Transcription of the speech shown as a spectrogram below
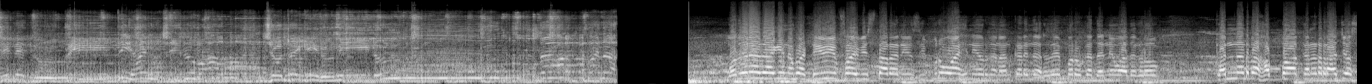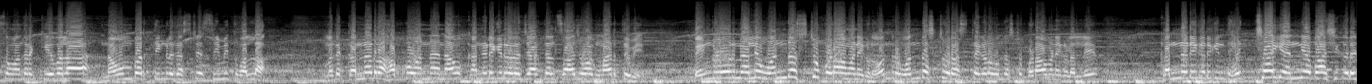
ನೆನೆದು ಪ್ರೀತಿ ಹಂಚಿರುವ ಜೊತೆಗಿರು ನೀನು ಮೊದಲನೇದಾಗಿ ನಮ್ಮ T V five Vistara news ಇಬ್ಬರು ವಾಹಿನಿಯವ್ರಿಗೆ ನನ್ನ ಕಡೆಯಿಂದ ಹೃದಯಪೂರ್ವಕ ಧನ್ಯವಾದಗಳು. ಕನ್ನಡದ ಹಬ್ಬ, ಕನ್ನಡ ರಾಜ್ಯೋತ್ಸವ ಅಂದರೆ ಕೇವಲ ನವೆಂಬರ್ ತಿಂಗಳಿಗಷ್ಟೇ ಸೀಮಿತವಲ್ಲ. ಮತ್ತು ಕನ್ನಡದ ಹಬ್ಬವನ್ನು ನಾವು ಕನ್ನಡಿಗರ ಜಾಗದಲ್ಲಿ ಸಹಜವಾಗಿ ಮಾಡ್ತೀವಿ. ಬೆಂಗಳೂರಿನಲ್ಲಿ ಒಂದಷ್ಟು ಬಡಾವಣೆಗಳು, ಅಂದರೆ ಒಂದಷ್ಟು ರಸ್ತೆಗಳು, ಒಂದಷ್ಟು ಬಡಾವಣೆಗಳಲ್ಲಿ ಕನ್ನಡಿಗರಿಗಿಂತ ಹೆಚ್ಚಾಗಿ ಅನ್ಯ ಭಾಷಿಗರು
